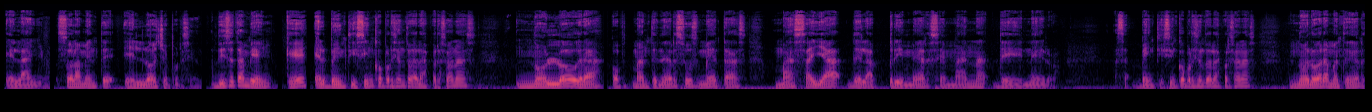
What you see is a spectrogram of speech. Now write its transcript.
el año. Solamente el 8%. Dice también que el 25% de las personas no logra mantener sus metas más allá de la primera semana de enero. O sea, 25% de las personas no logra mantener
